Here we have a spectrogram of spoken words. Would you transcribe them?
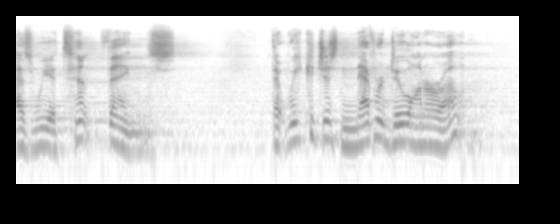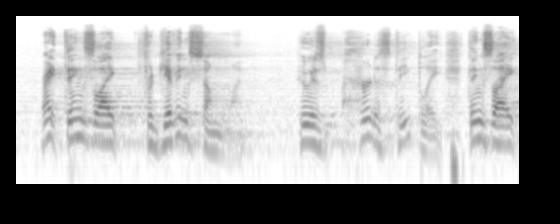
as we attempt things that we could just never do on our own. Right? Things like forgiving someone who has hurt us deeply. Things like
